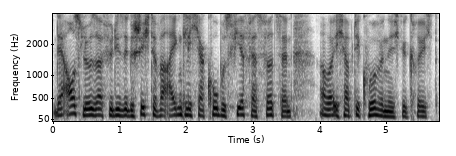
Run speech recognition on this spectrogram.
Der Auslöser für diese Geschichte war eigentlich Jakobus 4, Vers 14, aber ich habe die Kurve nicht gekriegt.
